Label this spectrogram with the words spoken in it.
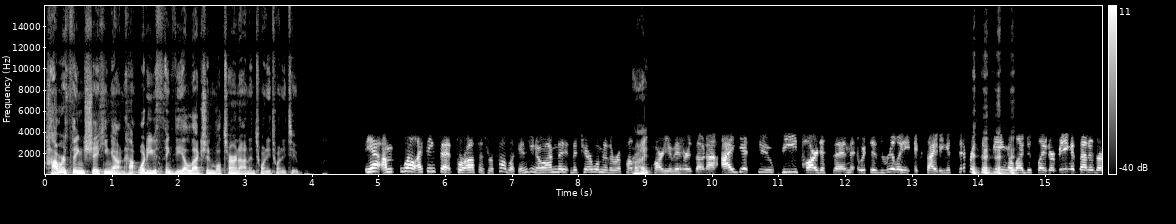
How are things shaking out? And how, what do you think the election will turn on in 2022? Yeah, um, well, I think that for us as Republicans, you know, I'm the, the chairwoman of the Republican right. Party of Arizona. I get to be partisan, which is really exciting. It's different than being a legislator, being a senator,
